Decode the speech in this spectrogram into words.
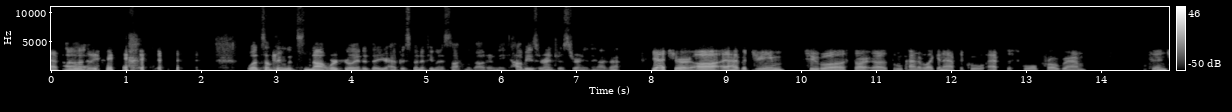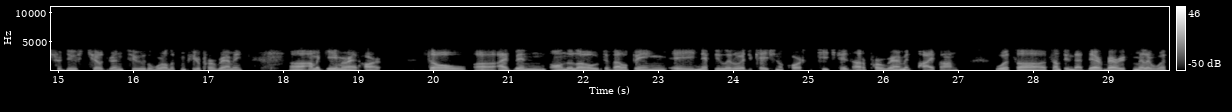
Absolutely. Uh, what's something that's not work related that you're happy to spend a few minutes talking about? Any hobbies or interests or anything like that? Yeah, sure. Uh, I have a dream to uh, start uh, some kind of like an after school after school program to introduce children to the world of computer programming. Uh, I'm a gamer at heart, so uh, I've been on the low developing a nifty little educational course to teach kids how to program in Python with uh, something that they're very familiar with,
